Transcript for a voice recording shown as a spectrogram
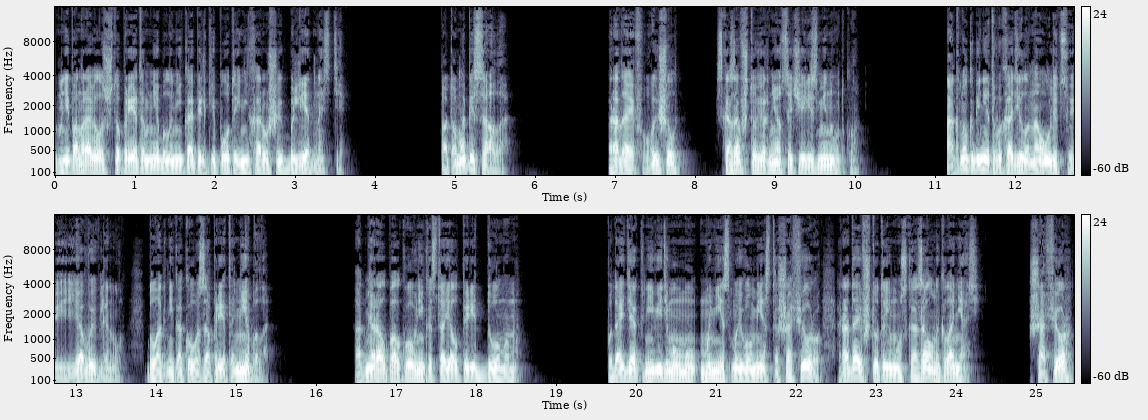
Мне понравилось, что при этом не было ни капельки пота и ни хорошей бледности. Потом описала. Радаев вышел сказав, что вернется через минутку. Окно кабинета выходило на улицу, и я выглянул, благо никакого запрета не было. Адмирал полковника стоял перед домом. Подойдя к невидимому мне с моего места шоферу, Радаев что-то ему сказал, наклонясь. Шофер,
